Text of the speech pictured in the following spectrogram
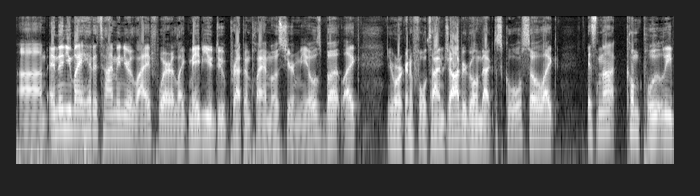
Um, and then you might hit a time in your life where like maybe you do prep and plan most of your meals, but like you're working a full time job, you're going back to school, so like it's not completely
